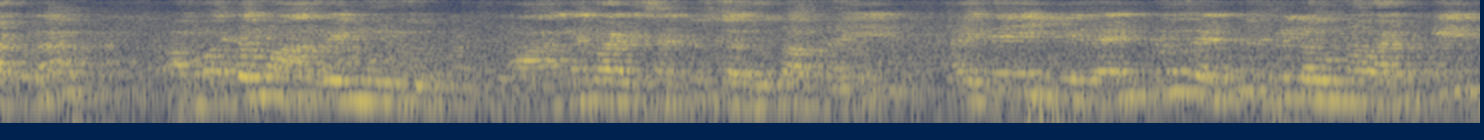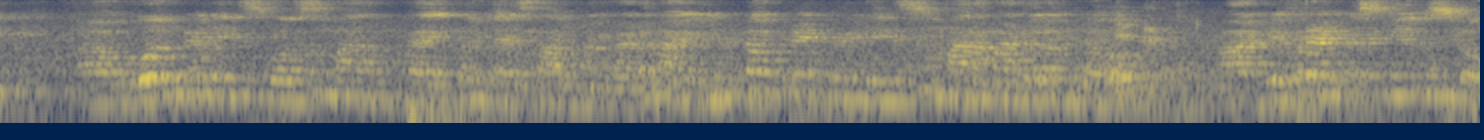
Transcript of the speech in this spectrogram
అట్లా మొత్తం అరవై మూడు అంగన్వాడీ సెంటర్స్ జరుగుతూ ఉన్నాయి. అయితే ఈ రెంట్ రెంట్ ఫ్రీలో ఉన్న వాటికి ఓన్ బిల్డింగ్స్ కోసం మనం ప్రయత్నం చేస్తా ఉన్నాం మేడం. ఆ ఇన్కంప్లీట్ బిల్డింగ్స్ మన మండలంలో డిఫరెంట్ స్కీమ్స్లో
